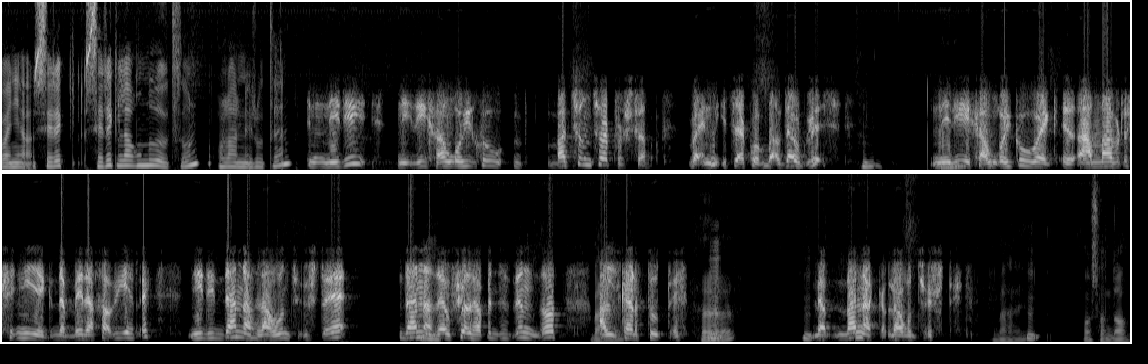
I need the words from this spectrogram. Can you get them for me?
baina zerek, zerek lagundu dutzun, holan eruten? niri, niri jango iku batzuntzak osta, baina itzako badaulez. Niri jango ikuek, amabreziniek da bera javierek, niri dana laguntzu uste, dana dauzela pentsatzen dut, Bai. alkartute. Eh? Da, danak laguntzu uste. Bai. Oso ondo.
